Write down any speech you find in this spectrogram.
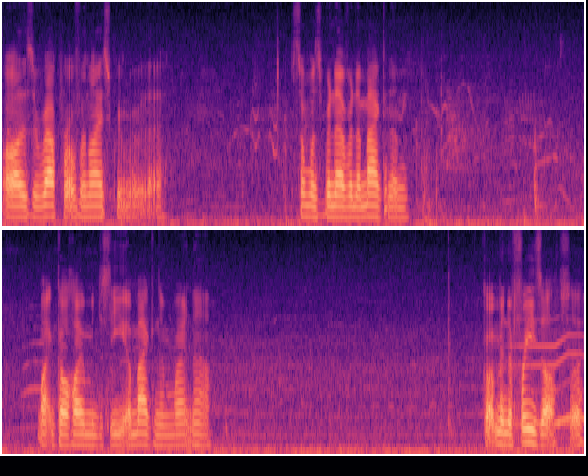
Oh there's a wrapper of an ice cream over there. Someone's been having a magnum might go home and just eat a magnum right now. Got them in the freezer, so.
